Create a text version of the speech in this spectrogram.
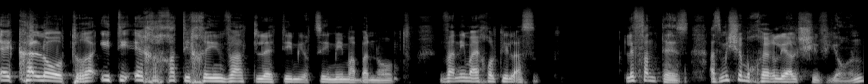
אה, כלות ראיתי איך החתיכים והאתלטים יוצאים עם הבנות, ואני מה יכולתי לעשות? לפנטז. אז מי שמוכר לי על שוויון,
